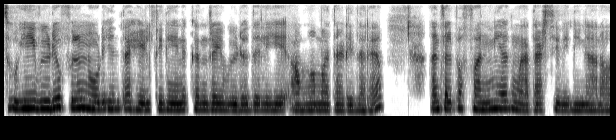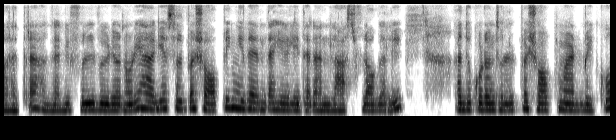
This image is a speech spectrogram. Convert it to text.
so ಈ ವಿಡಿಯೋ ಫುಲ್ ನೋಡಿ ಅಂತ ಹೇಳ್ತೀನಿ. ಏನಕ್ಕಂದ್ರೆ, ಈ ವಿಡಿಯೋದಲ್ಲಿ ಅಮ್ಮ ಮಾತಾಡಿದ್ದಾರೆ. ನಾನು ಸ್ವಲ್ಪ ಫನ್ನಿಯಾಗಿ ಮಾತಾಡ್ಸಿದ್ದೀನಿ ನಾನು ಅವ್ರ ಹತ್ರ. ಹಾಗಾಗಿ ಫುಲ್ ವಿಡಿಯೋ ನೋಡಿ. ಹಾಗೆ ಸ್ವಲ್ಪ ಶಾಪಿಂಗ್ ಇದೆ ಅಂತ ಹೇಳಿದ್ದೆ ನಾನು ಲಾಸ್ಟ್ ವ್ಲಾಗ್ ಅಲ್ಲಿ. ಅದು ಕೂಡ ಒಂದು ಸ್ವಲ್ಪ ಶಾಪ್ ಮಾಡಬೇಕು.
